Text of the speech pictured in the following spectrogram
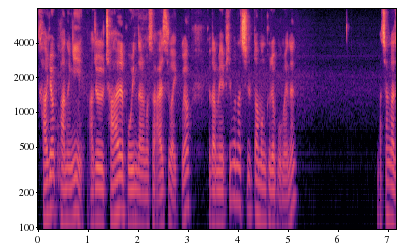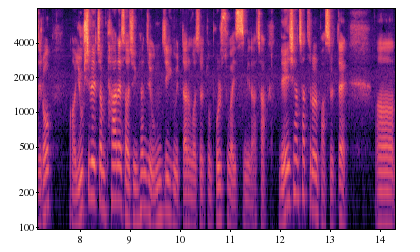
가격 반응이 아주 잘 보인다는 것을 알 수가 있고요. 그 다음에 피부나치를 또 한번 그려보면은 마찬가지로 어, 61.8에서 지금 현재 움직이고 있다는 것을 좀 볼 수가 있습니다. 자, 4시간 차트를 봤을 때, 어,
